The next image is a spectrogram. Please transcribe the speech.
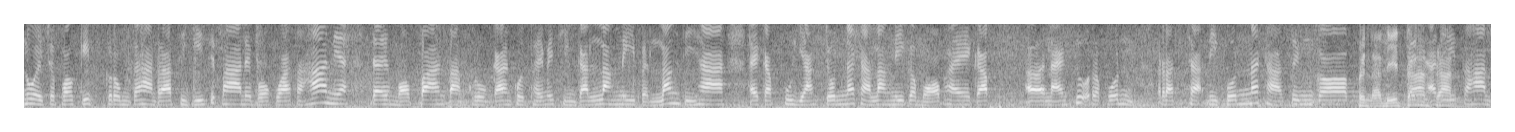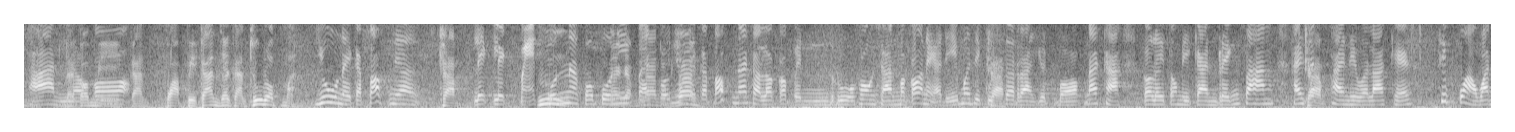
หน่วยเฉพาะกิจกรมทหารราบที่ 25 ได้บอกว่าทหารเนี่ยได้หมอบ้านตามโครงการคนไทยไม่ทิ้งกันลังนี้เป็นลังที่5ให้กับผู้ยากจนนะคะลังนี้ก็มอบให้กับ นายสุรพลรัชนิพนธ์นะคะ ซึ่งก็เป็นอดีตทเป็นหารอพรานดีตทหารพรานแล้วแล้วก็ก็มีการความพิการจากการสู้รบมาอยู่ในกระต๊อบเนี่ยครับเล็กๆแปดอืมคนนะครอบครัวนี้นะครับแปดคนอยู่น่าสงสารในกระต๊อบนะคะแล้วก็เป็นรั้วของฉันมาก็ในอดีตเมื่อที่คุณครับสรายุทธบอกนะคะ ก็เลยต้องมีการเร่งสร้างให้เสร็ครัจบภายในเวลาแค่สิบกว่าวัน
